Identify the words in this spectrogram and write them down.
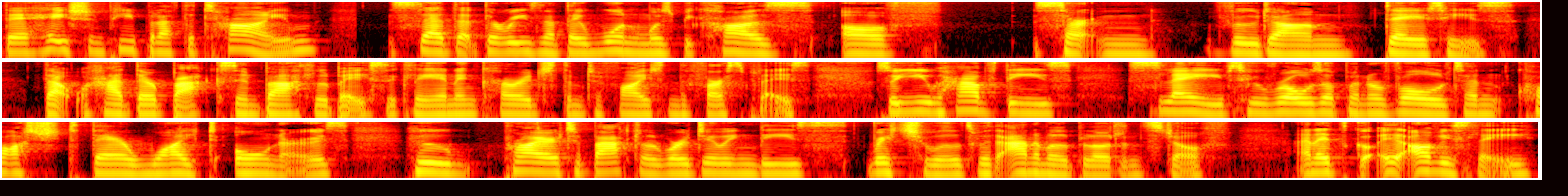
The Haitian people at the time said that the reason that they won was because of certain voodoo deities that had their backs in battle basically and encouraged them to fight in the first place. So you have these slaves who rose up in revolt and quashed their white owners who prior to battle were doing these rituals with animal blood and stuff. And it's go- obviously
